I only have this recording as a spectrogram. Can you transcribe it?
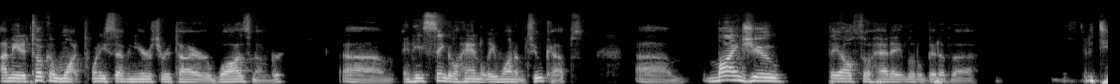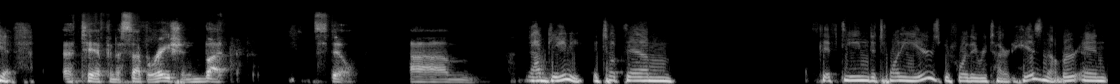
I mean, it took him what 27 years to retire Waz number, um, and he single handedly won him two cups. Um, mind you, they also had a little bit of a, a tiff a tiff and a separation, but still. Um, Bob Gainey, it took them 15 to 20 years before they retired his number. And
